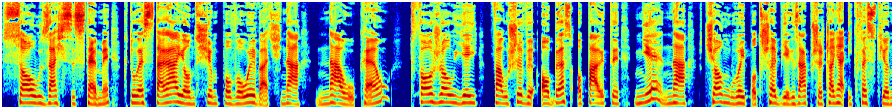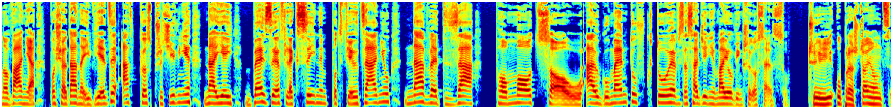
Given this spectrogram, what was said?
są zaś systemy, które starając się powoływać na naukę, tworzą jej fałszywy obraz oparty nie na ciągłej potrzebie zaprzeczania i kwestionowania posiadanej wiedzy, a wprost przeciwnie, na jej bezrefleksyjnym potwierdzaniu, nawet za pomocą argumentów, które w zasadzie nie mają większego sensu. Czyli upraszczając,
